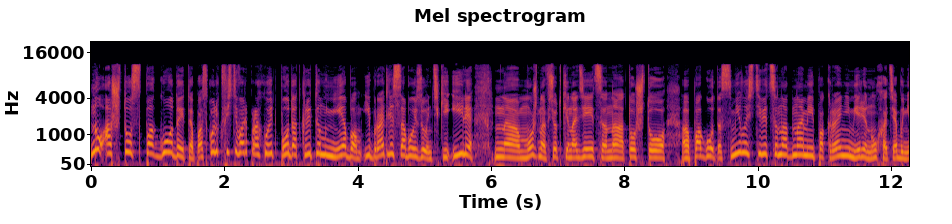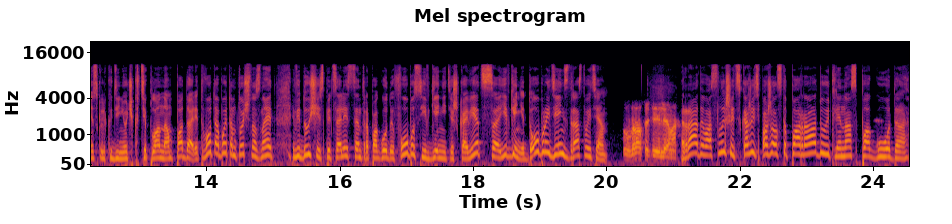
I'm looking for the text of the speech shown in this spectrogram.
Ну, а что с погодой-то? Поскольку фестиваль проходит под открытым небом, и брать ли с собой зонтики, или э, можно все-таки все-таки надеяться на то, что э, погода смилостивится над нами и, по крайней мере, ну, хотя бы несколько денечков тепла нам подарит. Вот об этом точно знает ведущий специалист Центра погоды ФОБОС Евгений Тишковец. Евгений, добрый день, здравствуйте. Здравствуйте, Елена. Рады вас слышать. Скажите, пожалуйста, порадует ли нас погода?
